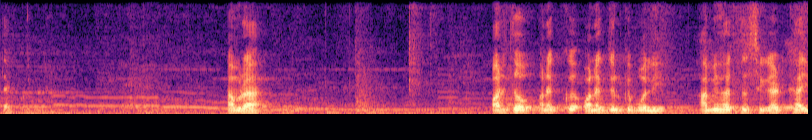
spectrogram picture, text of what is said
ত্যাগ করি না। আমরা হয়তো অনেক, অনেকজনকে বলি, আমি হয়তো সিগারেট খাই,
